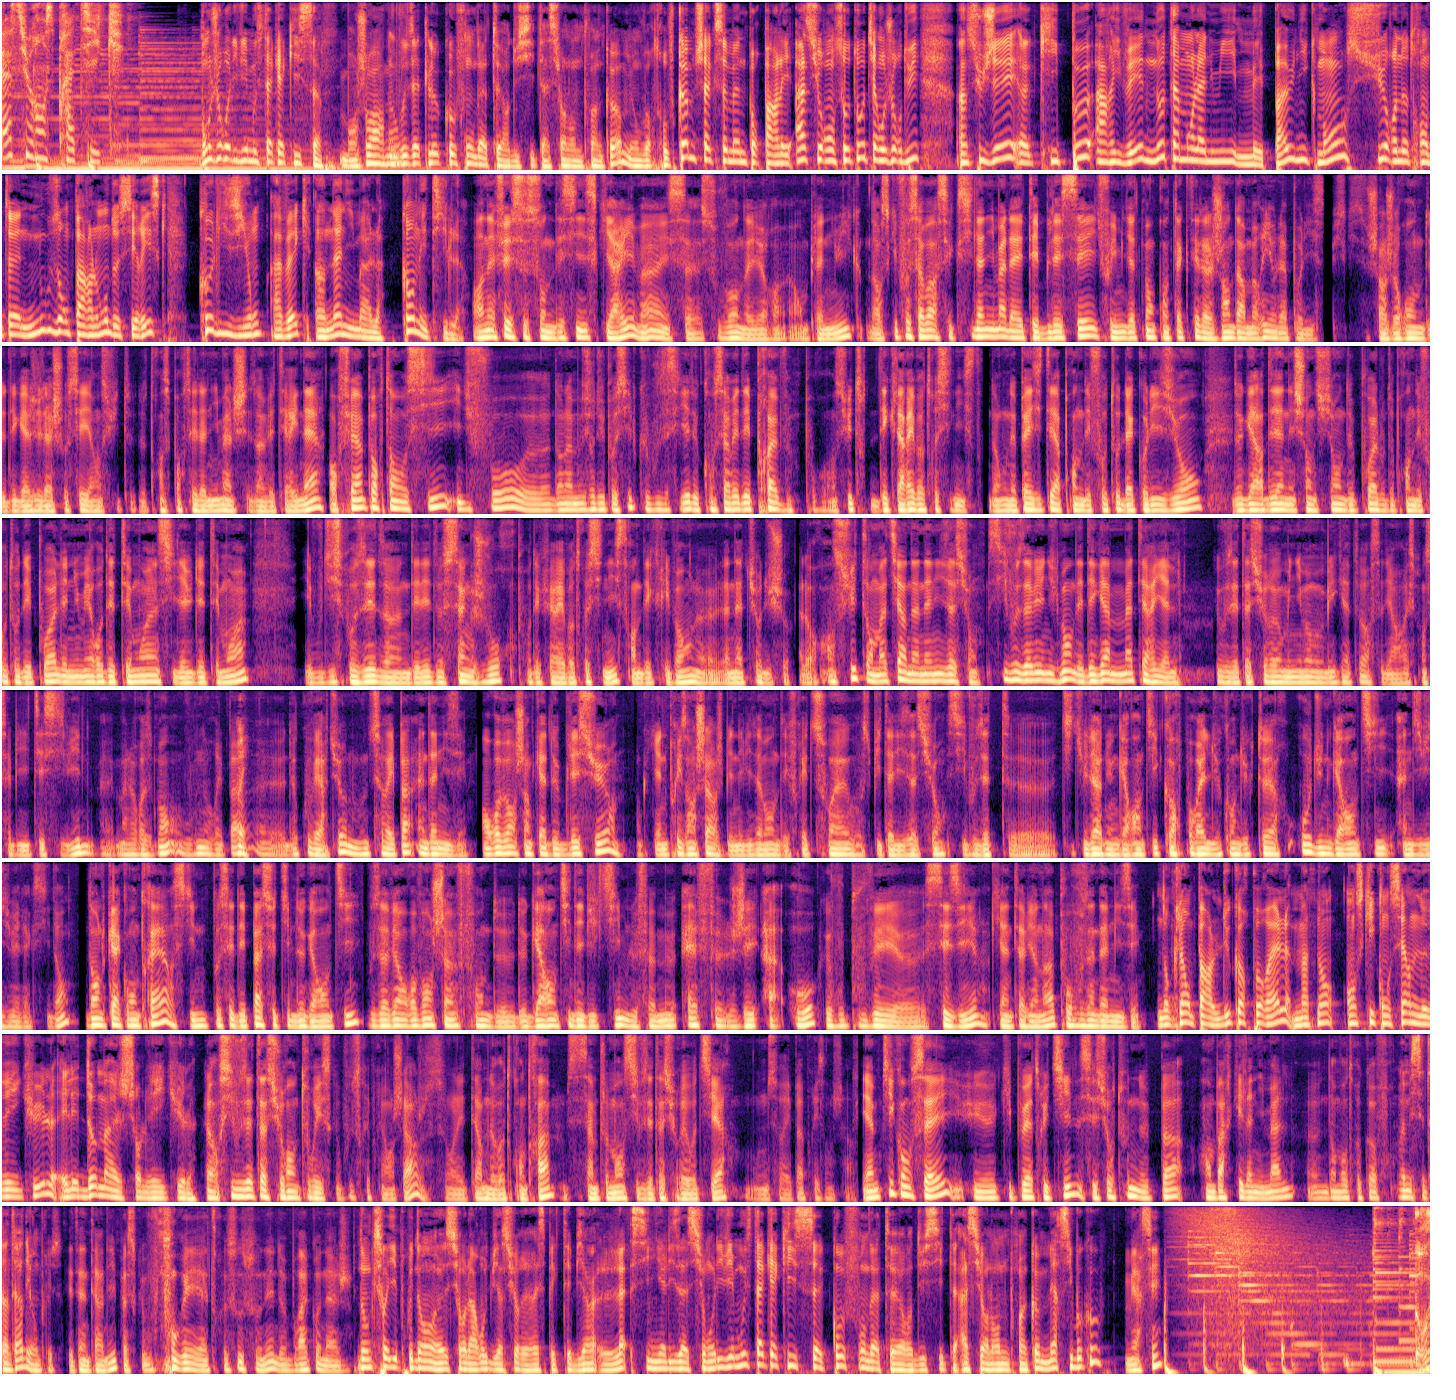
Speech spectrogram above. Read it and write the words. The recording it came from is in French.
l'assurance pratique. Bonjour Olivier Moustakakis. Bonjour Arnaud. Vous êtes le cofondateur du site assureland.com et on vous retrouve comme chaque semaine pour parler assurance auto. Tiens, aujourd'hui, un sujet euh, qui peut arriver, notamment la nuit, mais pas uniquement. Sur notre antenne, nous en parlons de ces risques collision avec un animal. Qu'en est-il? En effet, ce sont des sinistres qui arrivent, hein, et souvent d'ailleurs en pleine nuit. Alors, ce qu'il faut savoir, c'est que si l'animal a été blessé, il faut immédiatement contacter la gendarmerie ou la police, puisqu'ils se chargeront de dégager la chaussée et ensuite de transporter l'animal chez un vétérinaire. En fait important aussi, il faut, euh, dans la mesure du possible, que vous essayiez de conserver des preuves pour ensuite déclarer votre sinistre. Donc, ne pas hésiter à prendre des photos de la collision, de garder un échantillon de poils ou de prendre des photos des poils, les numéros des témoins s'il y a eu des témoins et vous disposez d'un délai de 5 jours pour déclarer votre sinistre en décrivant la nature du choc. Alors ensuite, en matière d'indemnisation, si vous avez uniquement des dégâts matériels, vous êtes assuré au minimum obligatoire, c'est-à-dire en responsabilité civile, euh, malheureusement, vous n'aurez pas euh, de couverture, vous ne serez pas indemnisé. En revanche, en cas de blessure, donc il y a une prise en charge, bien évidemment, des frais de soins ou hospitalisation. Si vous êtes euh, titulaire d'une garantie corporelle du conducteur ou d'une garantie individuelle accident. Dans le cas contraire, si vous ne possédez pas ce type de garantie, vous avez en revanche un fonds de, de garantie des victimes, le fameux FGAO, que vous pouvez saisir, qui interviendra pour vous indemniser. Donc là, on parle du corporel. Maintenant, en ce qui concerne le véhicule et les dommages sur le véhicule. Alors, si vous êtes assuré en tout risque, vous serez pris en charge selon les termes de votre contrat. C'est simplement si vous êtes assuré au tiers, vous ne serez pas pris en charge. Et un petit conseil euh, qui peut être utile, c'est surtout ne pas embarquer l'animal euh, dans votre coffre. Oui, mais c'est interdit en plus. C'est interdit parce que vous pourrez être soupçonné de braconnage. Donc soyez prudent euh, sur la route, bien sûr, et respectez bien la signalisation. Olivier Moustakakis, cofondateur du site assureland.com, merci beaucoup. Merci.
